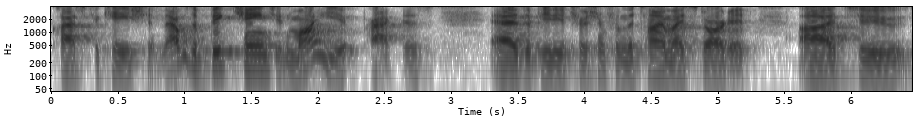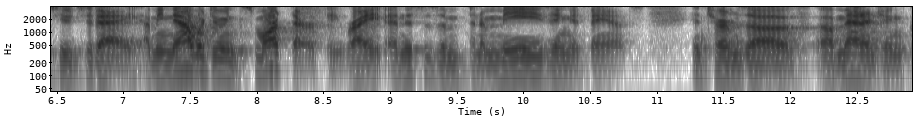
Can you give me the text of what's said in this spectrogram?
classification. That was a big change in my practice as a pediatrician from the time I started uh, to to today. I mean, now we're doing smart therapy, right? And this is a, an amazing advance in terms of uh, managing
